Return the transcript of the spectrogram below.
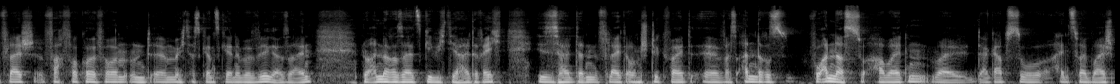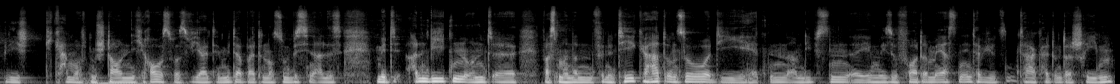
Fleischfachverkäuferin und äh, möchte das ganz gerne bei Wilger sein. Nur andererseits gebe ich dir halt recht, ist es halt dann vielleicht auch ein Stück weit äh, was anderes, woanders zu arbeiten, weil da gab es so ein, zwei Beispiele, die, die kamen aus dem Staunen nicht raus, was wir halt den Mitarbeitern noch so ein bisschen alles mit anbieten und äh, was man dann für eine Theke hat und so, die hätten am liebsten äh, irgendwie sofort am ersten Interviewtag halt unterschrieben,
